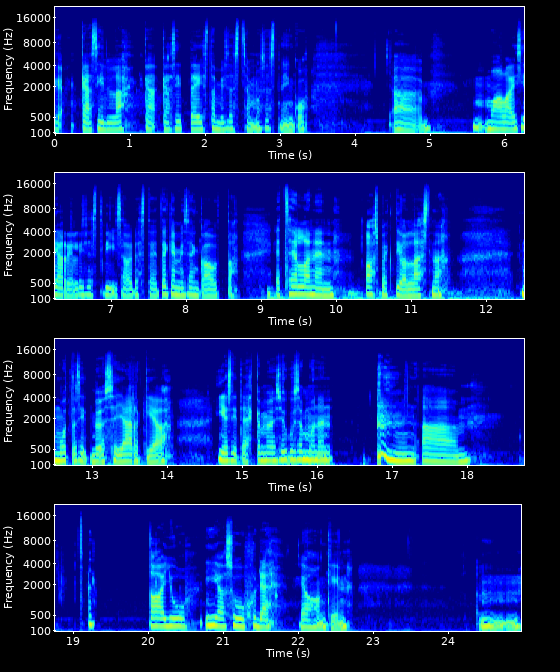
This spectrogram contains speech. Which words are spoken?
kä- käsillä kä- käsitteistämisestä, semmoisesta niin maalaisjärjellisestä viisaudesta ja tekemisen kautta. Että sellainen aspekti on läsnä, mutta sitten myös se järki ja, ja sitten ehkä myös joku semmoinen ähm, taju ja suhde johonkin mm,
